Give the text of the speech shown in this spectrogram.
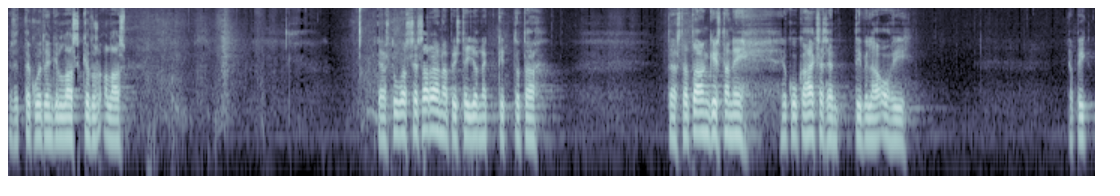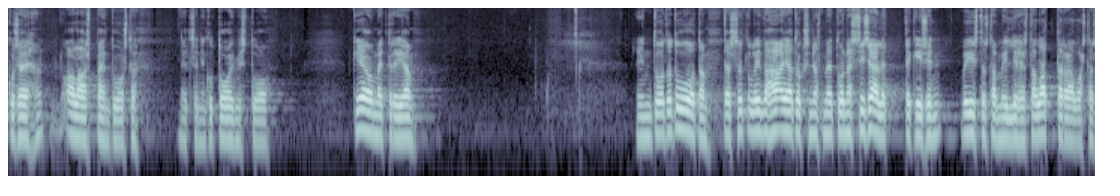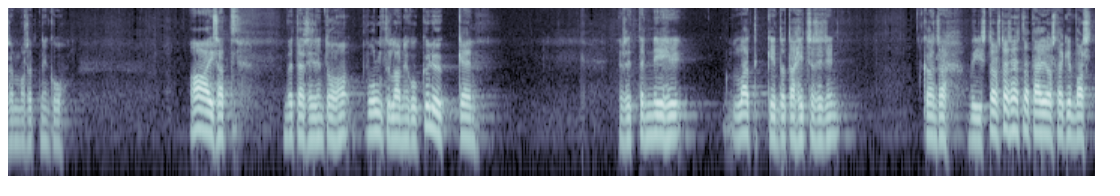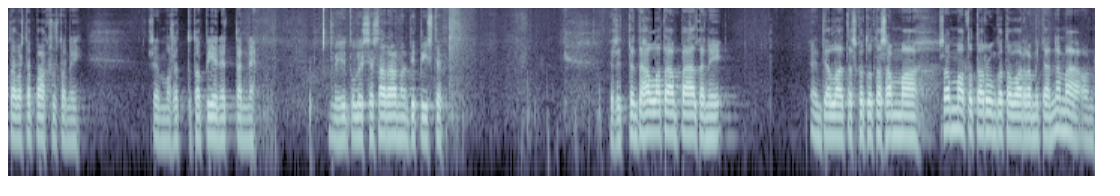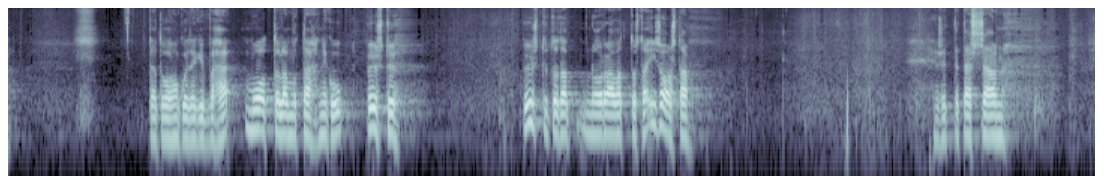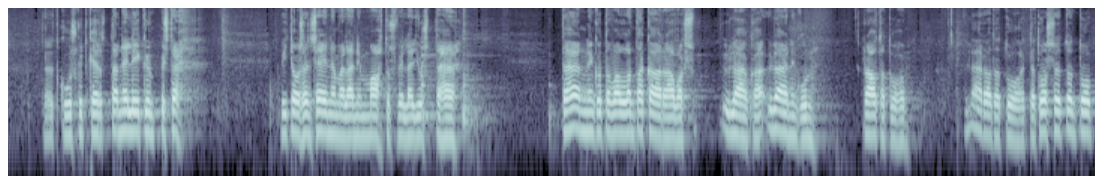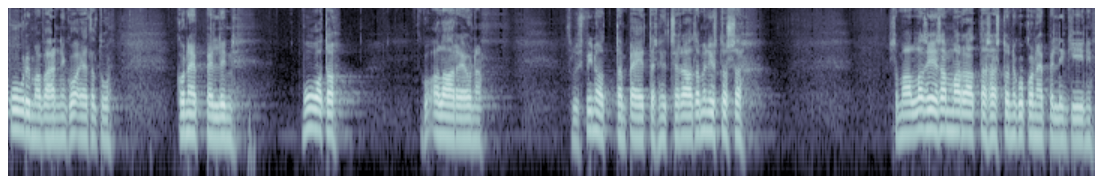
Ja sitten kuitenkin laskeutus alas. Pitäisi tuoda se saranapiste jonnekin tota, tästä tankista, niin joku kahdeksan senttiä vielä ohi ja pikkusen alaspäin tuosta, että se niin kuin toimisi tuo geometria. Niin tuota tuota. Tässä oli vähän ajatuksena, jos me tuonne sisälle tekisin 15 millisestä lattaraavasta semmoiset niin aisat, vetäisin tuohon pultilla niin kuin kylykkeen ja sitten niihin latkiin tota, hitsasin kanssa 15 tai jostakin vastaavasta paksusta, niin semmoiset tota pienet tänne, mihin tulisi se saranointipiste. Ja sitten tähän lataan päältä, niin en tiedä laittaisiko tuota samaa, samaa tuota runkotavaraa, mitä nämä on. Tämä tuohon kuitenkin vähän muottola, mutta niin pysty, pysty tuota, nuo raavat tuosta isosta. Ja sitten tässä on 60 kertaa 40 vitosen seinämällä, niin mahtuisi vielä just tähän, tähän niin kuin tavallaan takaraavaksi ylä, ylä niin kuin rauta tuohon, ylärauta tuohon. Että tuossa nyt on tuo puurima vähän niin kuin ajateltu konepellin muoto, niin alareuna. Tulisi vinottan peittäisi, nyt se rauta menisi tuossa samalla siihen samaan tuon niin konepellin kiinni.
